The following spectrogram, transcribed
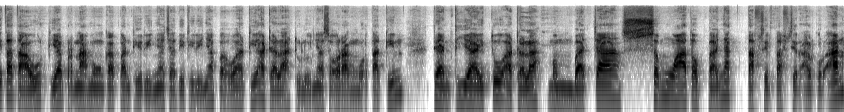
kita tahu dia pernah mengungkapkan dirinya, jati dirinya bahwa dia adalah dulunya seorang murtadin dan dia itu adalah membaca semua atau banyak tafsir-tafsir Al-Quran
